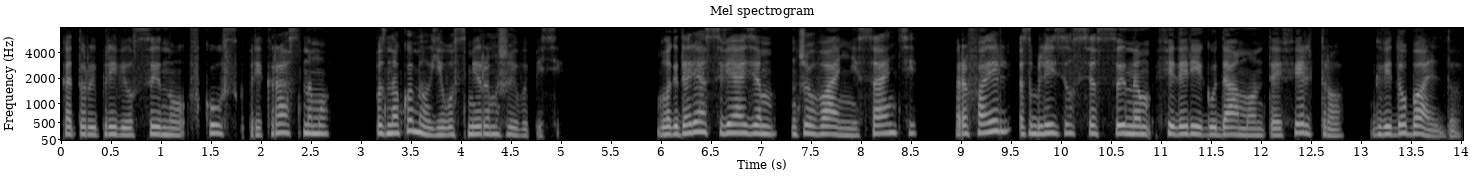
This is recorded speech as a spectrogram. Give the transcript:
который привил сыну вкус к прекрасному, познакомил его с миром живописи. Благодаря связям Джованни Санти Рафаэль сблизился с сыном Федериго да Монтефельтро, Гвидо Бальдо.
